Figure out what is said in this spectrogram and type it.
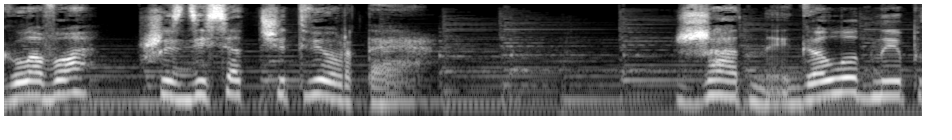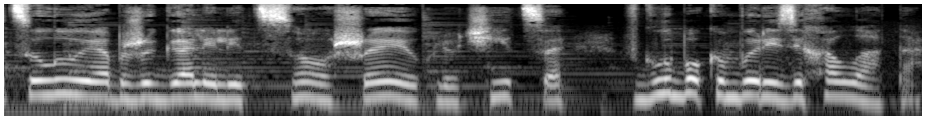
Глава 64 Жадные, голодные поцелуи обжигали лицо, шею, ключицы в глубоком вырезе халата.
